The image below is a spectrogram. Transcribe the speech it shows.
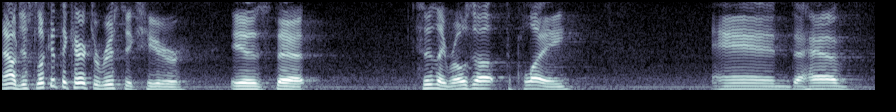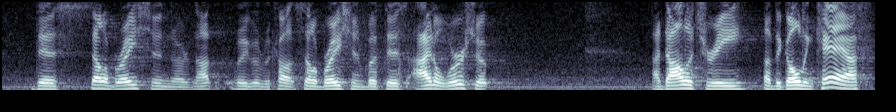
Now, just look at the characteristics here is that it says they rose up to play and to have this celebration, or not, we would call it celebration, but this idol worship, idolatry of the golden calf,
